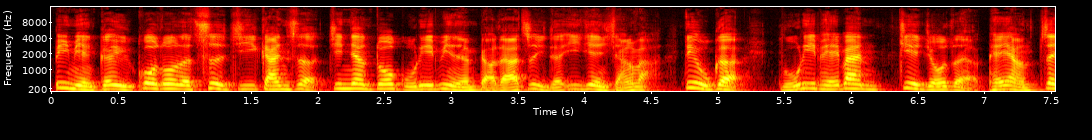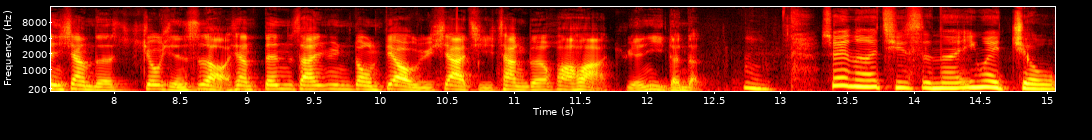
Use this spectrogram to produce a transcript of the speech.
避免给予过多的刺激干涉，尽量多鼓励病人表达自己的意见想法。第五个，鼓励陪伴戒酒者培养正向的休闲嗜好，像登山、运动、钓鱼、下棋、唱歌、画画、园艺等等。嗯，所以呢，其实呢，因为酒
